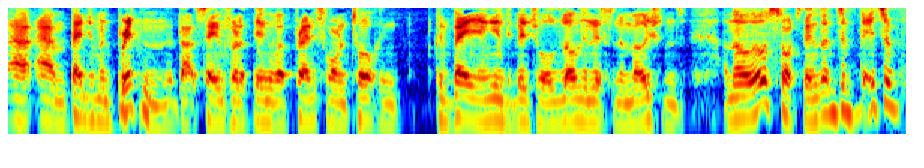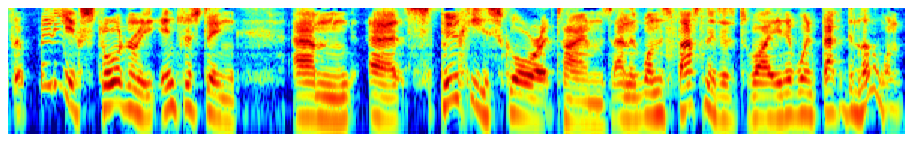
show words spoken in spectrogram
uh, um, Benjamin Britten, that same sort of thing of a French horn talking, conveying individual loneliness and emotions, and all those sorts of things. And it's a, it's a really extraordinary, interesting, um, uh, spooky score at times, and one is fascinated as to why he never went back and did another one.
